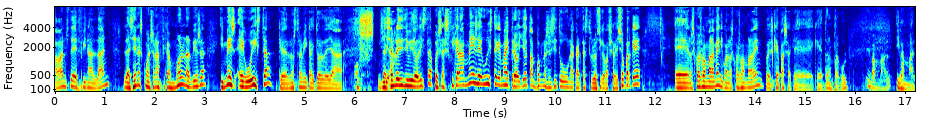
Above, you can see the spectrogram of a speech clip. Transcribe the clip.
abans de final d'any la gent es començarà a ficar molt nerviosa i més egoista, que el nostre amic Aitor deia Hòstia. deixem-la d'individualista, pues es ficarà més egoista que mai, però jo tampoc necessito una carta astrològica per saber això, perquè eh, les coses van malament, i quan les coses van malament, pues, què passa? Que, que et donen pel cul. I van mal. I van mal.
